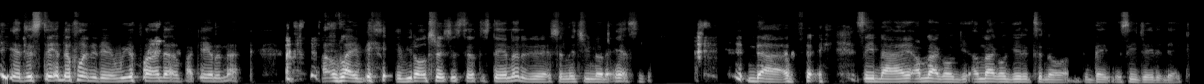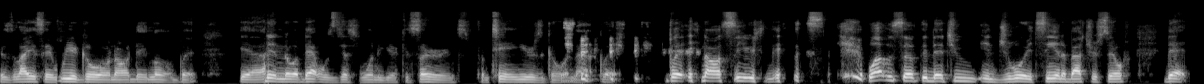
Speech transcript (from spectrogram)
yeah, just stand up under there. We'll find out if I can or not. I was like, if you don't trust yourself to stand under there, I should let you know the answer. nah, see, nah, I'm not gonna get, I'm not gonna get into no debate with CJ today because, like I said, we'll go on all day long. But yeah, I didn't know if that was just one of your concerns from 10 years ago or not. But but in all seriousness, what was something that you enjoyed seeing about yourself that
